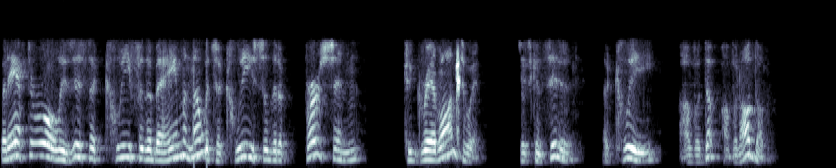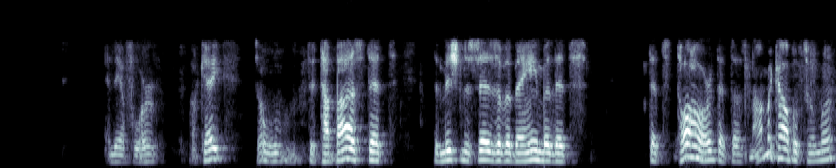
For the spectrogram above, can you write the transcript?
But after all, is this a kli for the behema? No, it's a kli so that a person could grab onto it. It's considered a kli of, of an adam. And therefore, okay, so the tabaz that the Mishnah says of a behemoth that's that's tahor, that does not makabel tumah,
